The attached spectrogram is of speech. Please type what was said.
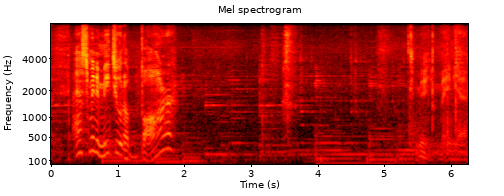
asked me to meet you at a bar? Come here, you maniac.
